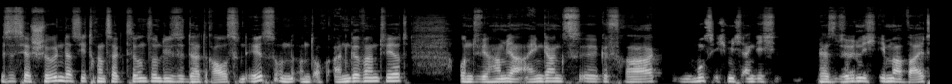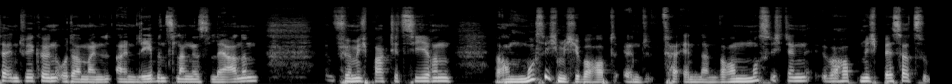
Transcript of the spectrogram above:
es ist ja schön, dass die Transaktionsanalyse da draußen ist und, und auch angewandt wird. Und wir haben ja eingangs äh, gefragt, muss ich mich eigentlich persönlich immer weiterentwickeln oder mein ein lebenslanges Lernen für mich praktizieren? Warum muss ich mich überhaupt verändern? Warum muss ich denn überhaupt mich besser zu,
